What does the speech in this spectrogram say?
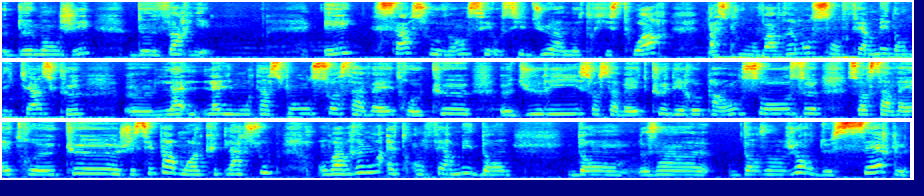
de manger, de varier. Et ça, souvent, c'est aussi dû à notre histoire, parce qu'on va vraiment s'enfermer dans des cases que euh, l'alimentation, soit ça va être que euh, du riz, soit ça va être que des repas en sauce, soit ça va être que, je sais pas moi, que de la soupe. On va vraiment être enfermé dans, dans, un, dans un genre de cercle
